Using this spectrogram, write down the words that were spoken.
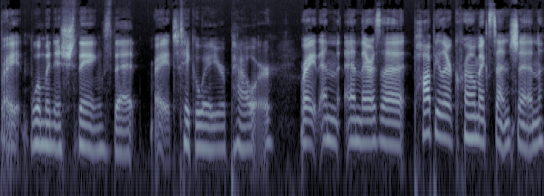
right womanish things that right take away your power. Right. And and there's a popular Chrome extension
